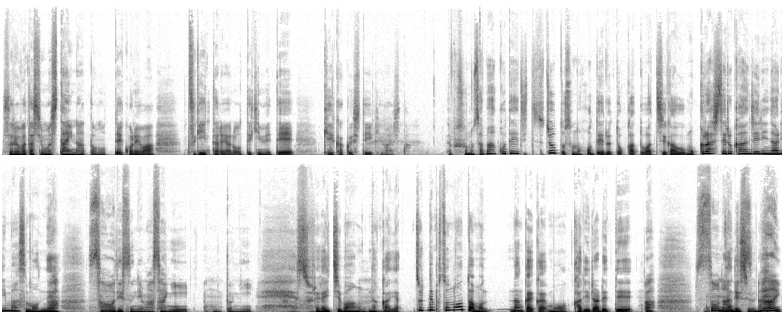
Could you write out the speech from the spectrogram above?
それを私もしたいなと思ってこれは次行ったらやろうって決めて計画していきました。そのサマーコテージってちょっとそのホテルとかとは違うもう暮らしてる感じになりますもんね。そうですねまさに本当に。それが一番なんかや、それでもその後はもう何回かもう借りられてあそうなんですよね、はい、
